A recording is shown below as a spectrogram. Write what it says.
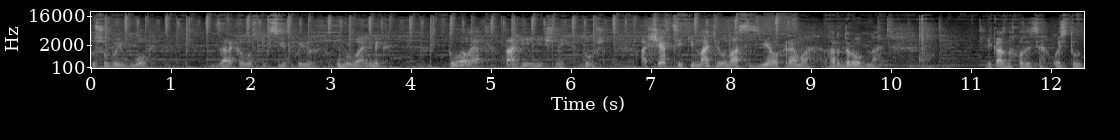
душовий блок, дзеркало з підсвіткою, умивальник, туалет та гігієнічний душ. А ще в цій кімнаті у нас є окрема гардеробна, яка знаходиться ось тут.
